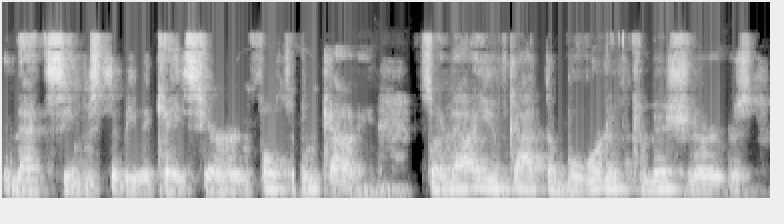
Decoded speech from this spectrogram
and that seems to be the case here in Fulton County. So now you've got the Board of Commissioners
